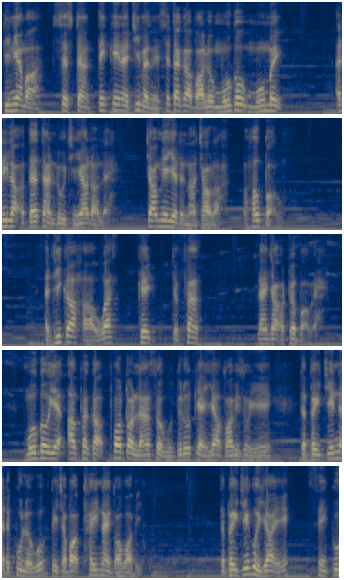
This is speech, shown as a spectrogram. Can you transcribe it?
ဒီနေရာမှာ system thinking နဲ့ကြည့်မယ်ဆိုရင်စစ်တပ်ကဘာလို့မိုးကုတ်မိုးမိတ်အဲ့ဒီလောက်အသက်တန်လိုချင်ရတာလဲကြောင်မြက်ရတနာကြောက်လားမဟုတ်ပါဘူးအဓိကဟာ west gate defense လမ်းကြောင်းအတွက်ပါပဲမိုးကုတ်ရဲ့အောက်ဘက်က port လမ်းဆုပ်ကိုသူတို့ပြန်ရသွားပြီဆိုရင်တပိတ်ချင်းနဲ့တစ်ခုလုံးကိုတေချာပေါက်ထိန်းနိုင်သွားပါပြီတပိတ်ချင်းကိုရရင်စင်ကူ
